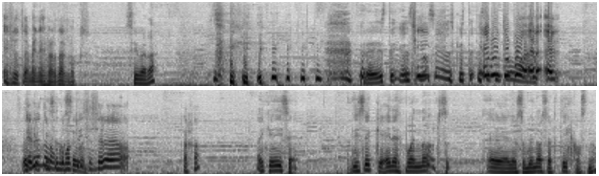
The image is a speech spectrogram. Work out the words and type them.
Eso también es verdad, Lux. Sí, ¿verdad? Pero este, es, Sí. no sé, es que este, este Era un tipo, era, era, es que era, no como tú dices, era... Ajá. Que dice, dice que él es bueno eh, resolviendo acertijos, ¿no?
